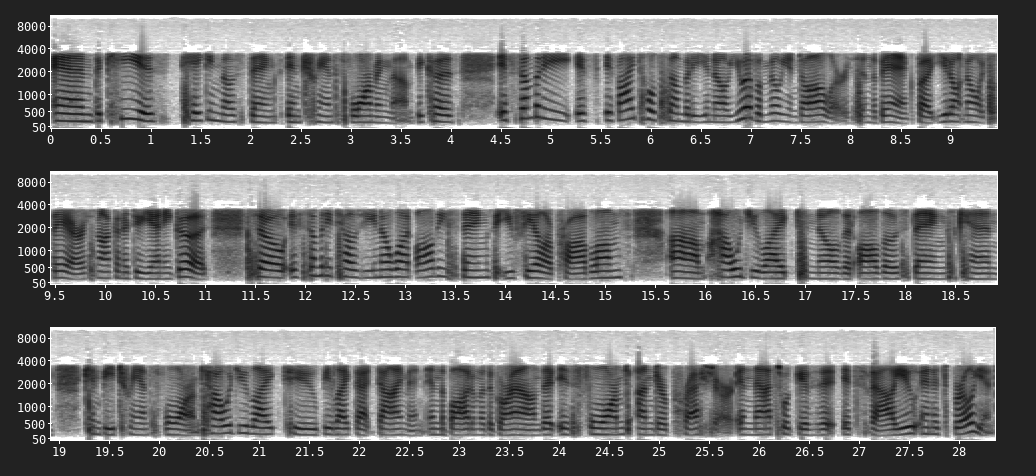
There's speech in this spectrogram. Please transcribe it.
And the key is taking those things and transforming them. Because if somebody if if I told somebody you know you have a million dollars in the bank but you don't know it's there. It's not going to do you any good. So if somebody tells you you know what? All these things that you feel are problems um how would you like to know that all those things can can be transformed? How would you like to be like that diamond in the bottom of the ground that is formed under pressure? And that's what gives it its value and its brilliance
